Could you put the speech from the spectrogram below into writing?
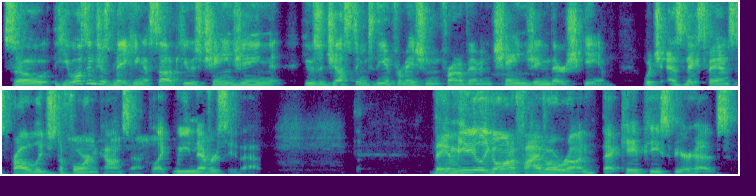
So he wasn't just making a sub; he was changing, he was adjusting to the information in front of him and changing their scheme, which, as Knicks fans, is probably just a foreign concept. Like we never see that. They immediately go on a 5-0 run that KP spearheads,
